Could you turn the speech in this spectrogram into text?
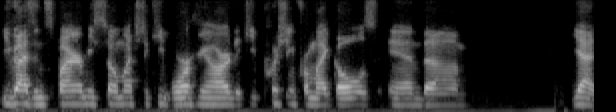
you guys inspire me so much to keep working hard, to keep pushing for my goals. And um, yeah,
